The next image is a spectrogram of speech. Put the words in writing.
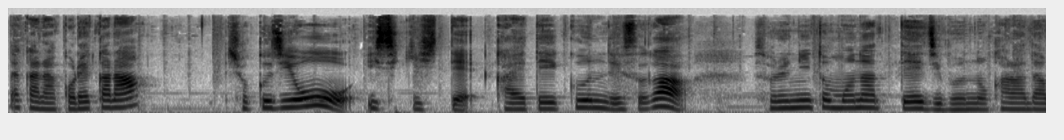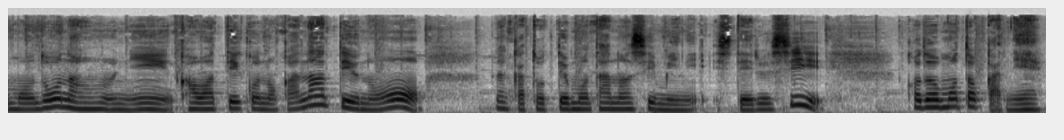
だからこれから食事を意識して変えていくんですがそれに伴って自分の体もどんな風に変わっていくのかなっていうのをなんかとっても楽しみにしてるし子供とかね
